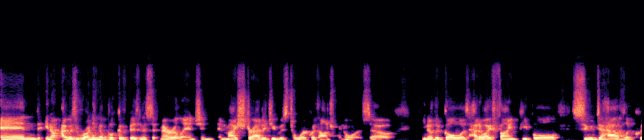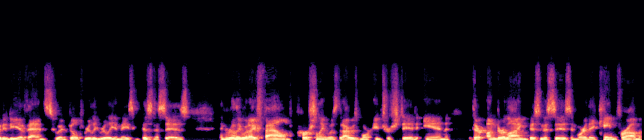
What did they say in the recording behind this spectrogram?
And you know, I was running a book of business at Merrill Lynch, and, and my strategy was to work with entrepreneurs. So, you know, the goal was how do I find people soon to have liquidity events who had built really, really amazing businesses? And really, what I found personally was that I was more interested in their underlying businesses and where they came from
